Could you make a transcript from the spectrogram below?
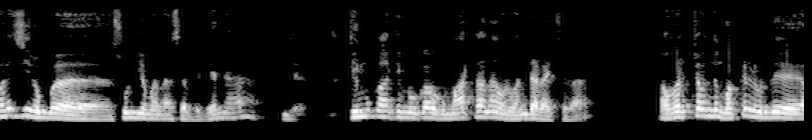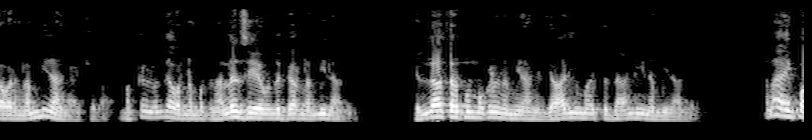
வளர்ச்சி ரொம்ப சூன்யமாக தான் சார் இருக்குது ஏன்னா இந்த திமுக திமுகவுக்கு மாற்றாக தான் அவர் வந்தார் ஆக்சுவலாக அவர்கிட்ட வந்து மக்கள் வந்து அவரை நம்பினாங்க ஆக்சுவலாக மக்கள் வந்து அவர் நமக்கு நல்லது செய்ய வந்திருக்காரு நம்பினாங்க. எல்லா தரப்பு மக்களும் நம்பினாங்க. ஜாதி மதத்தை தாண்டி நம்பினாங்க. ஆனால் இப்போ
